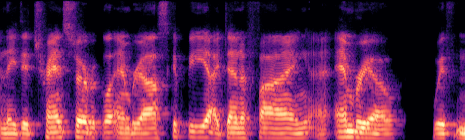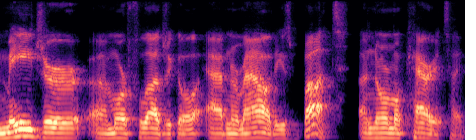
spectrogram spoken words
And they did transcervical embryoscopy, identifying an embryo with major uh, morphological abnormalities, but a normal karyotype.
